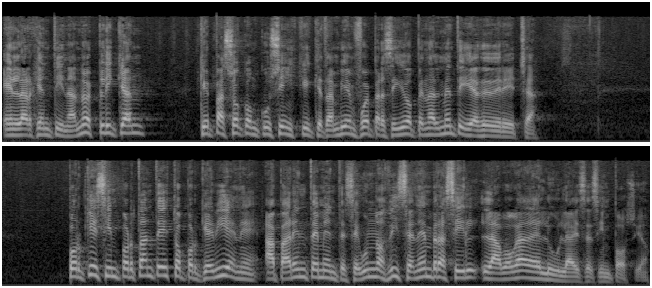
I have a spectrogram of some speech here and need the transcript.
en la Argentina. No explican qué pasó con Kuczynski, que también fue perseguido penalmente y es de derecha. ¿Por qué es importante esto? Porque viene, aparentemente, según nos dicen en Brasil, la abogada de Lula a ese simposio.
